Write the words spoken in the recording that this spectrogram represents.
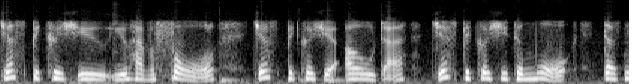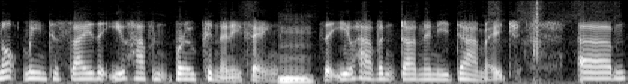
just because you, you have a fall, just because you're older, just because you can walk, does not mean to say that you haven't broken anything, Mm. that you haven't done any damage. Um,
